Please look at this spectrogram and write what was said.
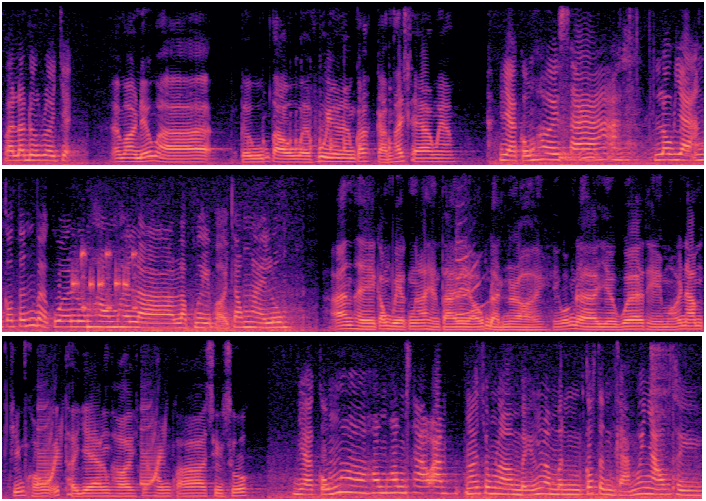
vậy là được rồi chị Em ơi nếu mà từ Vũng Tàu về Phú Yên em có cảm thấy xa không em? Dạ cũng hơi xa anh Lâu dài anh có tính về quê luôn không hay là lập nghiệp ở trong này luôn? Anh thì công việc hiện tại thì ổn định rồi thì vấn đề về quê thì mỗi năm chiếm khoảng ít thời gian thôi chứ không có xuyên suốt Dạ cũng ờ, không không sao anh. Nói chung là miễn là mình có tình cảm với nhau thì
